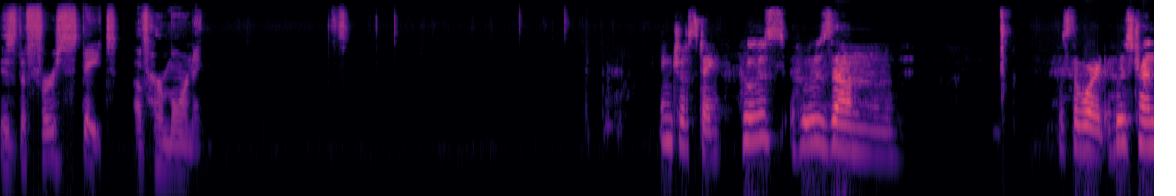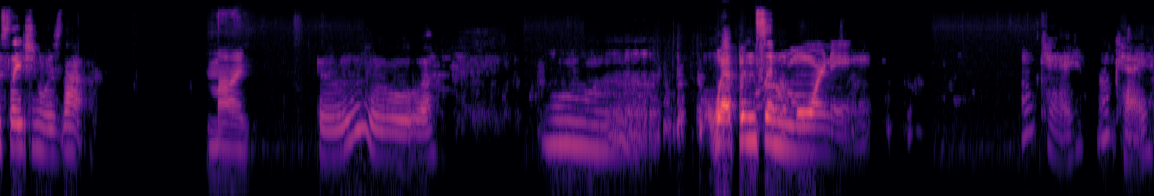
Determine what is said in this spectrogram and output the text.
is the first state of her mourning. Interesting. Who's who's um what's the word? Whose translation was that? Mine. Ooh. Hmm. Weapons and mourning. Okay, okay.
